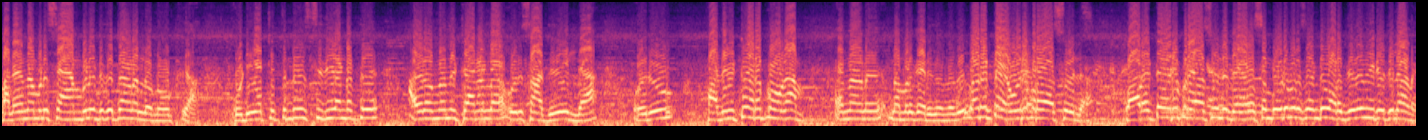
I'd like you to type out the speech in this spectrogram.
പലരും നമ്മൾ സാമ്പിൾ എടുത്തിട്ടാണല്ലോ നോക്കുക. കുടിയേറ്റത്തിന്റെ സ്ഥിതി കണ്ടിട്ട് അതിലൊന്നും നിൽക്കാനുള്ള ഒരു സാധ്യതയില്ല. ഒരു പതിനെട്ട് വരെ പോകാം എന്നാണ് നമ്മൾ കരുതുന്നത്. വരട്ടെ ഒരു പ്രയാസമില്ല വരട്ടെ ഒരു പ്രയാസമില്ല ദേവസ്വം ബോർഡ് പ്രസിഡന്റ് വർദ്ധിത വീര്യത്തിലാണ്.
